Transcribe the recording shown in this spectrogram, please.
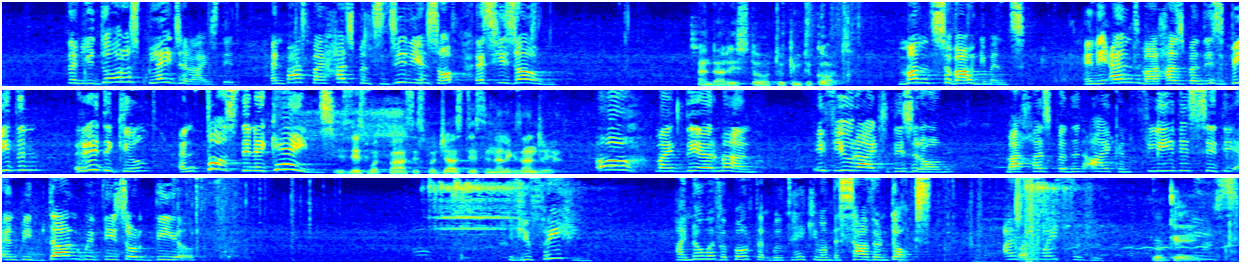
Then Eudoros plagiarized it and passed my husband's genius off as his own. And Aristo took him to court. Months of arguments. In the end, my husband is beaten, ridiculed, and tossed in a cage. Is this what passes for justice in Alexandria? Oh, my dear man, if you right this wrong, my husband and I can flee this city and be done with this ordeal. If you free him, I know of a boat that will take him on the southern docks. I will wait for you. Okay. Please.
